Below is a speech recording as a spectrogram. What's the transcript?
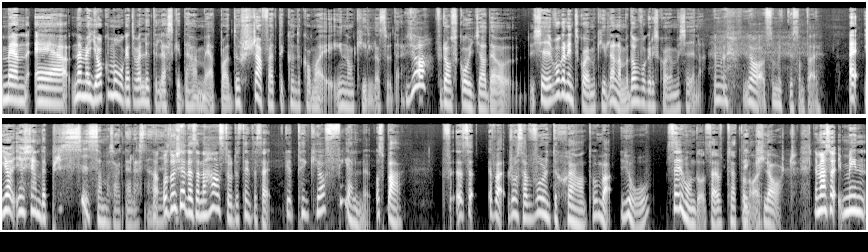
Men, eh, nej, men jag kommer ihåg att det var lite läskigt det här med att bara duscha för att det kunde komma in någon kille och så vidare. Ja, För de skojade och tjejer vågade inte skoja med killarna men de vågade skoja med tjejerna. ja, men, ja, så mycket sånt där. Eh, jag, jag kände precis samma sak när jag läste den Ja, och då kände jag så här, när han stod och tänkte så här, tänker jag fel nu? Och så bara, alltså, jag bara, Rosa, vore det inte skönt? Hon bara, jo, säger hon då, så här, 13 Det är år. klart. Nej, men alltså, min,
